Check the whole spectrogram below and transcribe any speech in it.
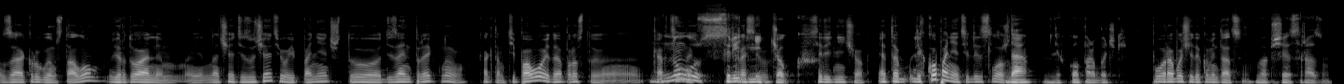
за круглым столом виртуальным, и начать изучать его и понять, что дизайн-проект, ну, как там, типовой, да, просто э, картина, ну, среднячок. середнячок. Это легко понять или сложно? Да, легко по рабочке. По рабочей документации. Вообще сразу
